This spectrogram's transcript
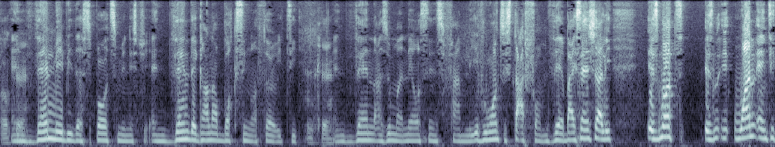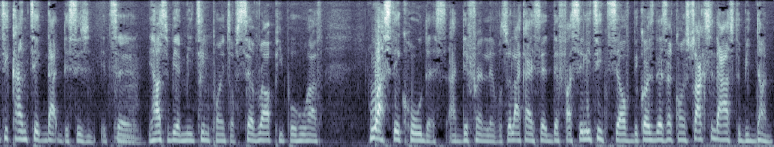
Okay. And then maybe the sports ministry, and then the Ghana Boxing Authority, Okay. and then Azumah Nelson's family. If we want to start from there, but essentially, it's not. Is one entity can't take that decision. It's a. Mhm. It has to be a meeting point of several people who have who are stakeholders at different levels. So, like I said, the facility itself, because there's a construction that has to be done.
